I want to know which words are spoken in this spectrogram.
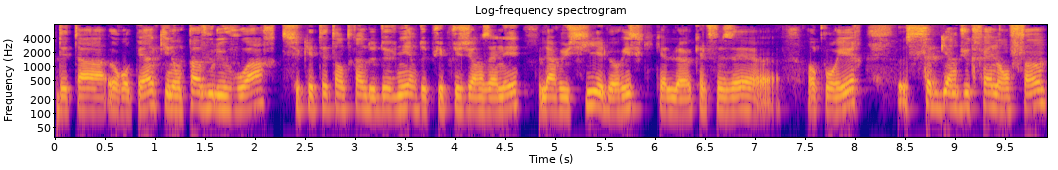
d'États européens qui n'ont pas voulu voir ce qu'était en train de devenir depuis plusieurs années la Russie et le risque qu'elle qu'elle faisait euh, encourir. Cette guerre d'Ukraine, enfin,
